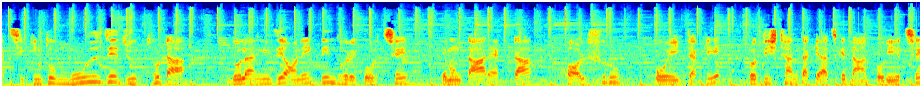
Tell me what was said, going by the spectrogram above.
আছে, কিন্তু মূল যে যুদ্ধটা দোলা নিজে অনেক দিন ধরে করছে এবং তার একটা ফলস্বরূপ ও এইটাকে প্রতিষ্ঠানটাকে আজকে দাঁড় করিয়েছে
